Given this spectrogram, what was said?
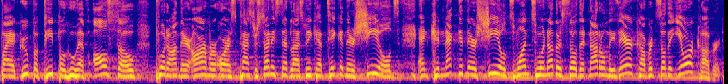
by a group of people who have also put on their armor, or as Pastor Sonny said last week, have taken their shields and connected their shields one to another so that not only they're covered, so that you're covered.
